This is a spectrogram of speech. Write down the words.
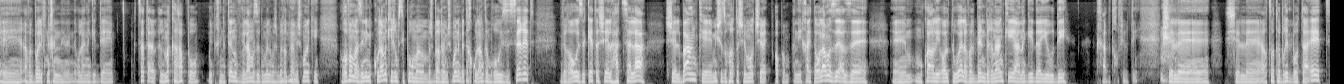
אה, אבל בואי לפני כן אולי נגיד אה, קצת על, על מה קרה פה מבחינתנו ולמה זה דומה למשבר 2008 כי רוב המאזינים כולם מכירים סיפור משבר 2008 בטח כולם גם ראו איזה סרט וראו איזה קטע של הצלה של בנק אה, מי שזוכר את השמות שעוד פעם אני חי את העולם הזה אז uh, uh, מוכר לי all too well אבל בן ברננקי הנגיד היהודי חייב לדחוף אותי של של אה, ארצות הברית באותה עת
